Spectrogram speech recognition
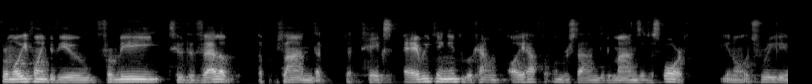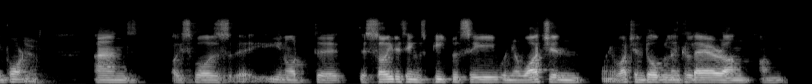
from my point of view for me to develop a plan that that takes everything into account. I have to understand the demands of the sport. You know, it's really important. Yeah. And I suppose uh, you know the the side of things people see when you're watching when you're watching Dublin and Kildare on on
